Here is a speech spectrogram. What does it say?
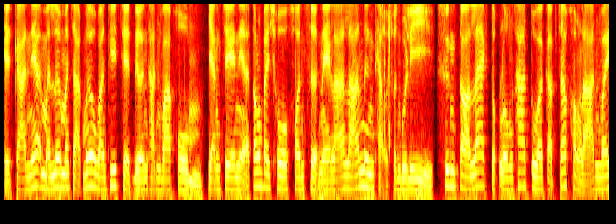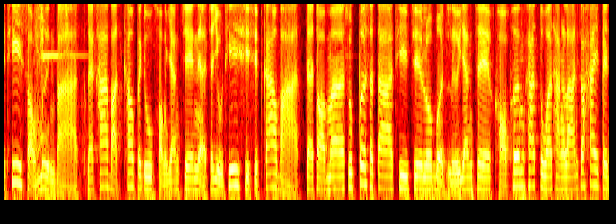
เหตุการณ์เนี้ยมันเริ่มมาจากเมื่อวันที่ 7 เดือนธันวาคมยังเจเนี่ยต้องไปโชว์คอนเสิร์ตในร้านร้านหนึ่งแถวชนบุรี ซึ่งตอนแรกตกลงค่าตัวกับเจ้าของร้านไว้ที่ 20,000 บาท และค่าบัตรเข้าไปดูของยังเจเนี่ยจะอยู่ที่ 49 บาท แต่ต่อมาซูเปอร์สตาร์ทีเจโรเบิร์ตหรือยังเจขอเพิ่มค่าตัวทางร้านก็ให้เป็น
